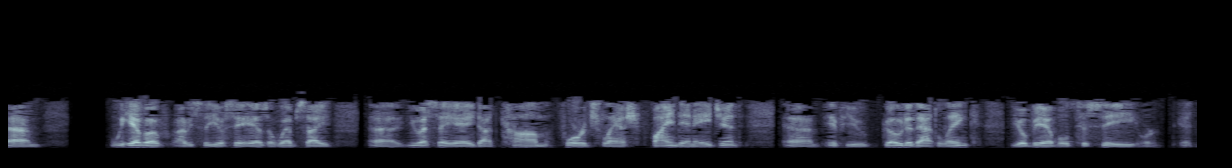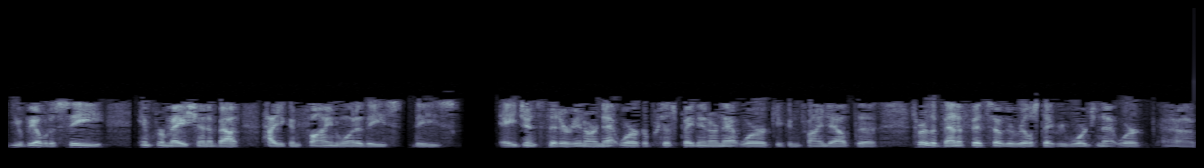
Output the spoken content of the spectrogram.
Um, we have a obviously USAA has a website, uh, USAA.com forward slash find an agent. Uh, if you go to that link, you'll be able to see or you'll be able to see information about how you can find one of these these agents that are in our network or participate in our network. You can find out the sort of the benefits of the Real Estate Rewards Network uh,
